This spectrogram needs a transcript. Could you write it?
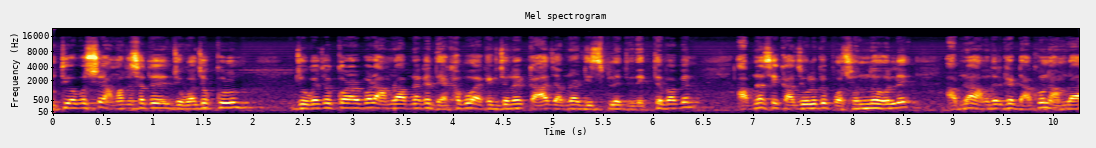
অতি অবশ্যই আমাদের সাথে যোগাযোগ করুন। যোগাযোগ করার পর আমরা আপনাকে দেখাবো এক একজনের কাজ আপনার ডিসপ্লেতে দেখতে পাবেন। আপনার সেই কাজগুলোকে পছন্দ হলে আপনারা আমাদেরকে ডাকুন, আমরা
